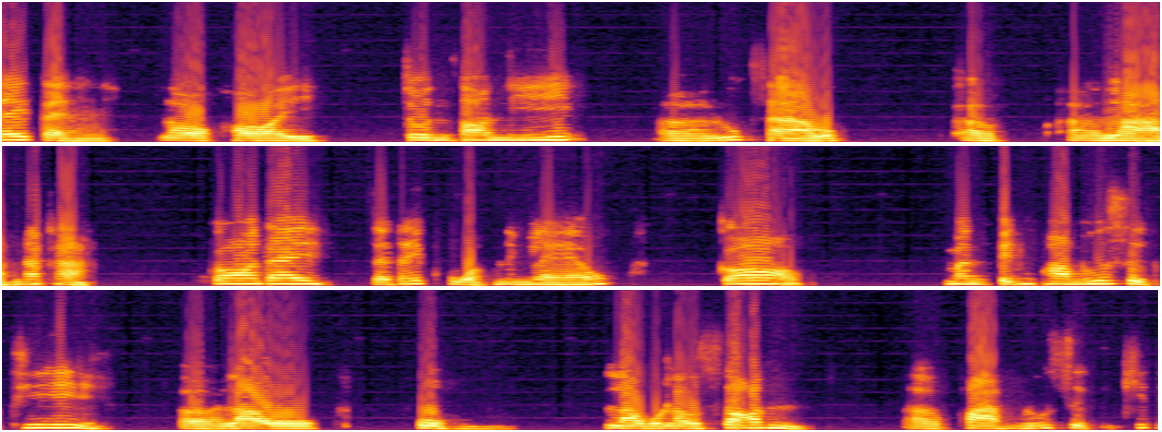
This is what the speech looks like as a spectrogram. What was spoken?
ได้แต่รอคอยจนตอนนี้ลูกสาวหลานนะคะ ก็ได้จะได้ขวบหนึ่งแล้ว ก็มันเป็นความรู้สึกที่เเราผมเราเราซ่อน ความรู้สึกคิด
